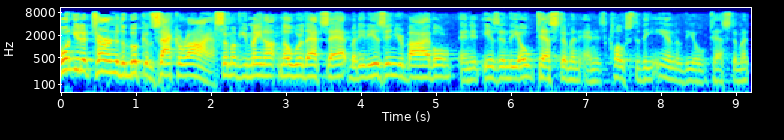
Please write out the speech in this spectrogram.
I want you to turn to the book of Zechariah. Some of you may not know where that's at, but it is in your Bible and it is in the Old Testament and it's close to the end of the Old Testament.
